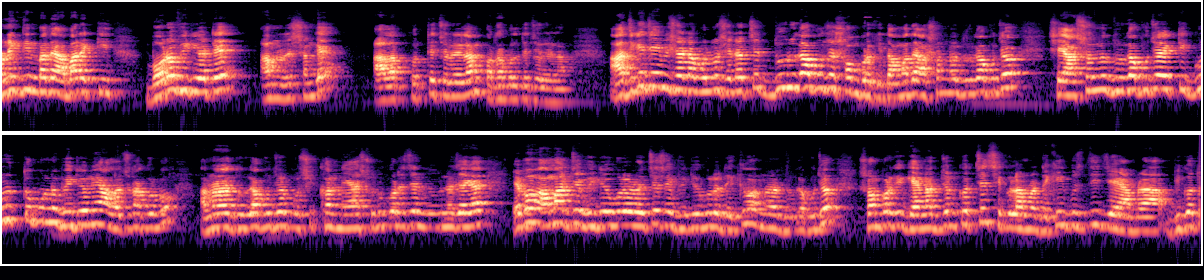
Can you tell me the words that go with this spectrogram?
অনেক দিন বাদে আবার একটি বড় ভিডিওতে আপনাদের সঙ্গে আলাপ করতে চলে এলাম, কথা বলতে চলে এলাম। আজকে যে বিষয়টা বলব সেটা হচ্ছে দুর্গাপুজো সম্পর্কিত, আমাদের আসন্ন দুর্গাপুজো। সেই আসন্ন দুর্গাপুজোর একটি গুরুত্বপূর্ণ ভিডিও নিয়ে আলোচনা করব। আপনারা দুর্গাপুজোর প্রশিক্ষণ নেওয়া শুরু করেছেন বিভিন্ন জায়গায় এবং আমার যে ভিডিওগুলো রয়েছে সেই ভিডিওগুলো দেখেও আপনারা দুর্গাপুজো সম্পর্কে জ্ঞান অর্জন করছেন। সেগুলো আমরা দেখেই বুঝছি যে আমরা বিগত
